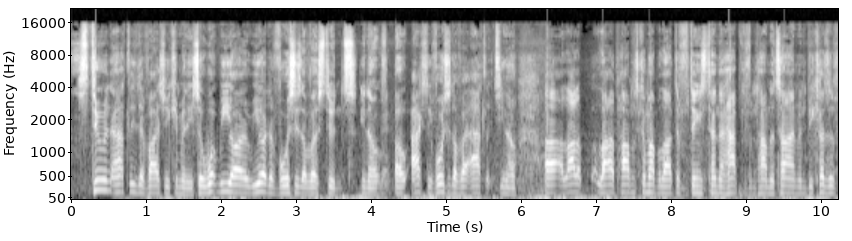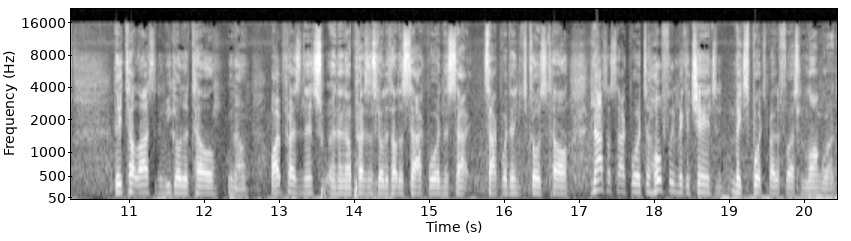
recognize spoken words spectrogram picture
Student Athlete Advisory Committee. So what we are, we are the voices of our students. You know, okay. uh, actually voices of our athletes. You know, uh, a lot of a lot of problems come up. A lot of different things tend to happen from time to time, and because of they tell us, and we go to tell you know our presidents, and then our presidents go to tell the SAC board, and the SAC, SAC board then goes to tell national SAC board to hopefully make a change and make sports better for us in the long run.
